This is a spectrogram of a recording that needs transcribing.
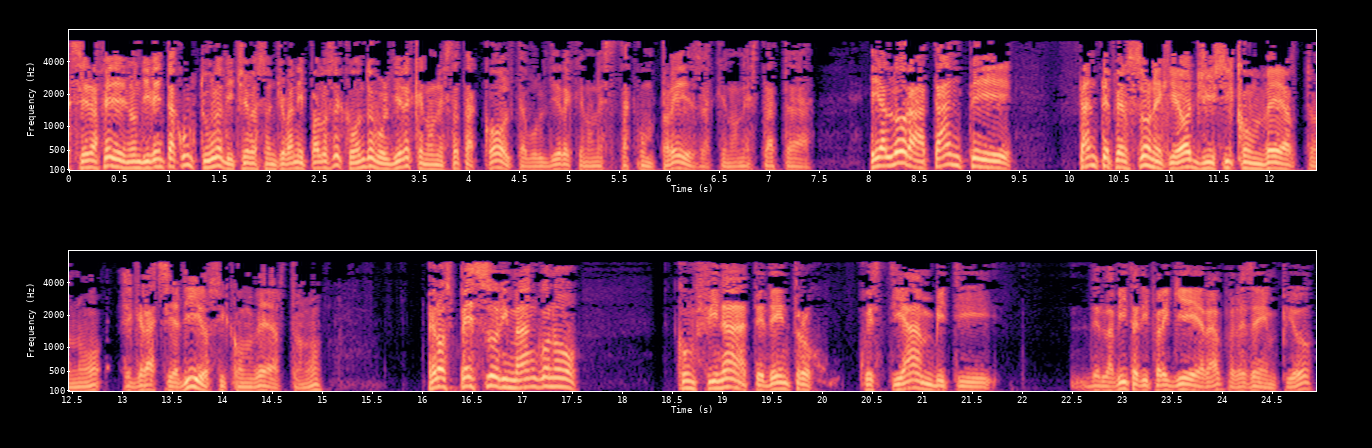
Se la fede non diventa cultura, diceva San Giovanni Paolo II, vuol dire che non è stata accolta, vuol dire che non è stata compresa, che non è stata... E allora tante, tante persone che oggi si convertono, e grazie a Dio si convertono, però spesso rimangono confinate dentro questi ambiti della vita di preghiera, per esempio,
